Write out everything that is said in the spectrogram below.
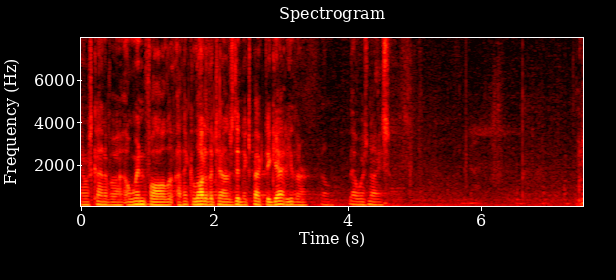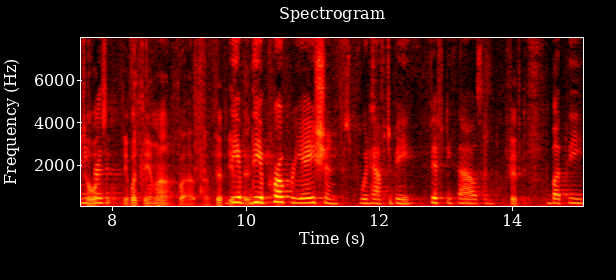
It was kind of a a windfall that I think a lot of the towns didn't expect to get either. So That was nice. Any So what's, further? what's the amount? Uh, 50? The the appropriation would have to be 50,000. 50. But the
